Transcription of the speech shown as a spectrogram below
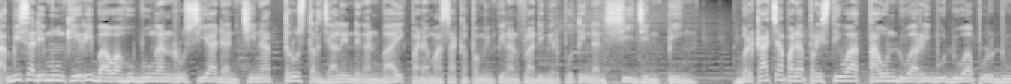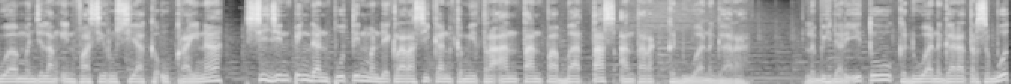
Tak bisa dimungkiri bahwa hubungan Rusia dan Cina terus terjalin dengan baik pada masa kepemimpinan Vladimir Putin dan Xi Jinping. Berkaca pada peristiwa tahun 2022 menjelang invasi Rusia ke Ukraina, Xi Jinping dan Putin mendeklarasikan kemitraan tanpa batas antara kedua negara. Lebih dari itu, kedua negara tersebut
